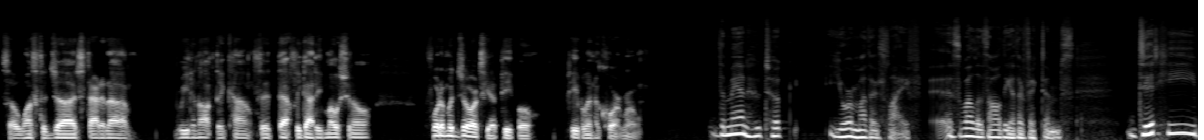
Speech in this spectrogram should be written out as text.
So once the judge started um, reading off the accounts, it definitely got emotional for the majority of people, people in the courtroom. The man who took your mother's life, as well as all the other victims, did he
